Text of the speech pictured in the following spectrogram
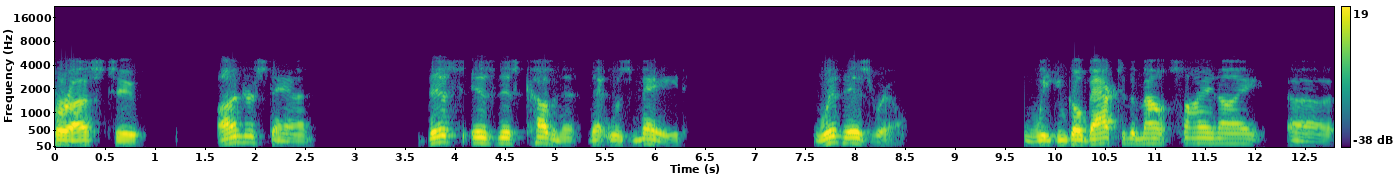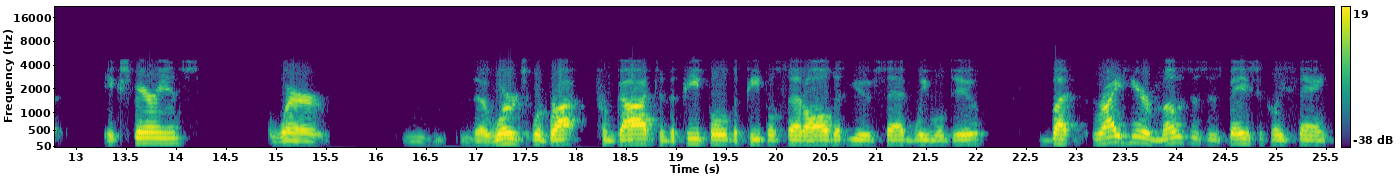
for us to understand this is this covenant that was made with Israel we can go back to the Mount Sinai uh, experience where the words were brought from God to the people. The people said, All that you've said, we will do. But right here, Moses is basically saying,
